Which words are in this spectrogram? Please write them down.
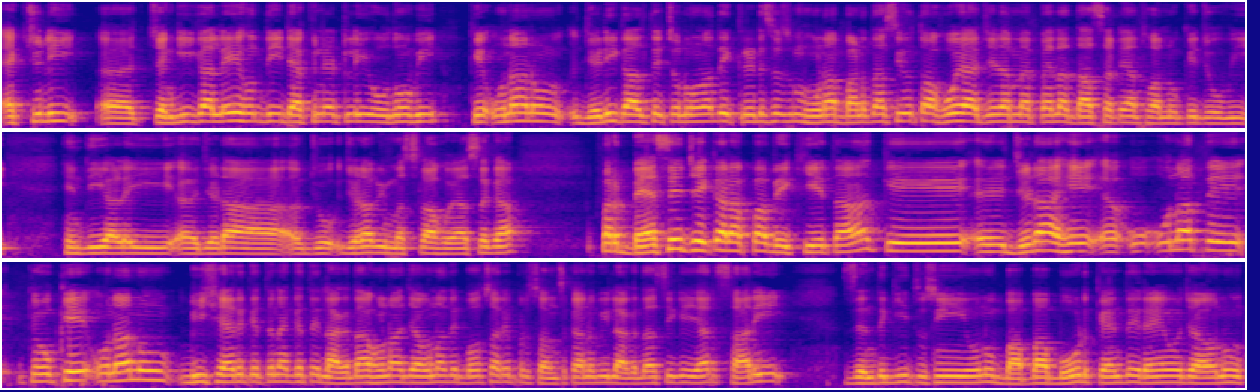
ਐਕਚੁਅਲੀ ਚੰਗੀ ਗੱਲ ਇਹ ਹੁੰਦੀ ਡੈਫੀਨਿਟਲੀ ਉਦੋਂ ਵੀ ਕਿ ਉਹਨਾਂ ਨੂੰ ਜਿਹੜੀ ਗੱਲ ਤੇ ਚਲੋ ਉਹਨਾਂ ਦੀ ਕ੍ਰਿਟਿਸਿਜ਼ਮ ਹੋਣਾ ਬਣਦਾ ਸੀ, ਉਹ ਤਾਂ ਹੋਇਆ ਜਿਹੜਾ ਮੈਂ ਪਹਿਲਾਂ ਦੱਸ ਹਟਿਆ ਤੁਹਾਨੂੰ ਕਿ ਜੋ ਵੀ ਹਿੰਦੀ ਵਾਲੀ ਜਿਹੜਾ ਜੋ, ਜਿਹੜਾ ਵੀ ਮਸਲਾ ਹੋਇਆ ਸੀਗਾ। ਪਰ ਵੈਸੇ ਜੇਕਰ ਆਪਾਂ ਵੇਖੀਏ ਤਾਂ ਕਿ ਜਿਹੜਾ ਇਹ ਉਹਨਾਂ ਤੇ, ਕਿਉਂਕਿ ਉਹਨਾਂ ਨੂੰ ਵੀ ਸ਼ਾਇਦ ਕਿਤੇ ਨਾ ਕਿਤੇ ਲੱਗਦਾ ਹੋਣਾ ਜਾਂ ਉਹਨਾਂ ਦੇ ਬਹੁਤ ਸਾਰੇ ਪ੍ਰਸ਼ੰਸਕਾਂ ਨੂੰ ਵੀ ਲੱਗਦਾ ਸੀ ਕਿ ਯਾਰ ਸਾਰੀ ਜ਼ਿੰਦਗੀ ਤੁਸੀਂ ਉਹਨੂੰ ਬਾਬਾ ਬੋੜ ਕਹਿੰਦੇ ਰਹੇ ਹੋ ਜਾਂ ਉਹਨੂੰ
